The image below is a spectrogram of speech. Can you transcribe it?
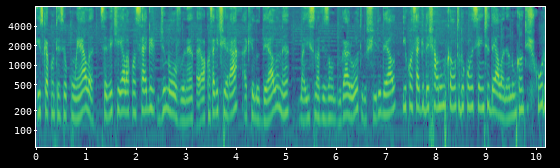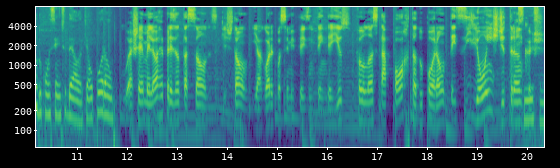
isso que aconteceu com ela, você vê que ela consegue, de novo, né? Ela consegue tirar aquilo dela, né? Mas isso na visão do garoto, do filho dela, e consegue deixar num canto do consciente dela, né? Num canto escuro do consciente dela, que é o porão. Eu achei a melhor representação dessa questão, e agora que você me fez entender isso, foi o lance da porta do porão ter zilhões de trancas.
